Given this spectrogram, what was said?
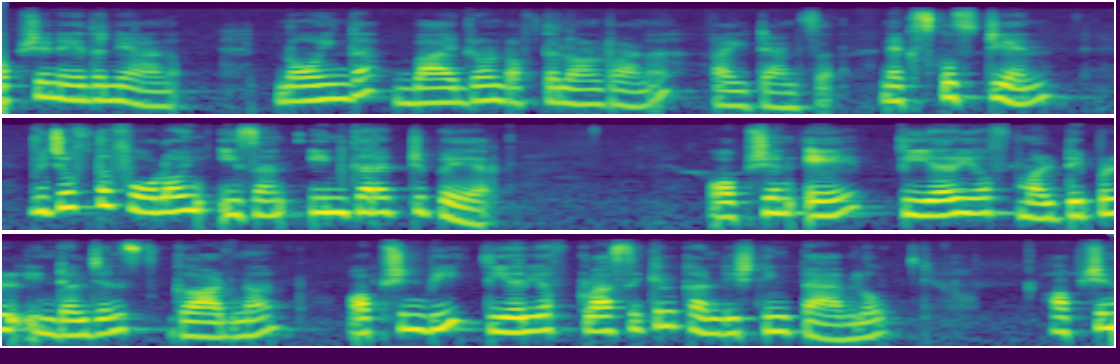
ഓപ്ഷൻ എ തന്നെയാണ് നോയിങ് ദ ബാക്ക്ഗ്രൗണ്ട് ഓഫ് ദ ആണ് റൈറ്റ് ആൻസർ നെക്സ്റ്റ് ക്വസ്റ്റ്യൻ വിച്ച് ഓഫ് ദ ഫോളോയിങ് ഈസ് ആൻ ഇൻകറക്റ്റ് പെയർ ഓപ്ഷൻ എ തിയറി ഓഫ് മൾട്ടിപ്പിൾ ഇൻ്റലിജൻസ് ഗാർഡനർ ഓപ്ഷൻ ബി തിയറി ഓഫ് ക്ലാസിക്കൽ കണ്ടീഷനിങ് പാവലോ ഓപ്ഷൻ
